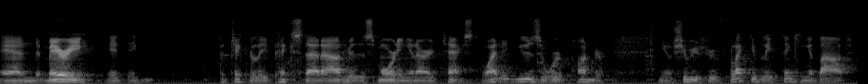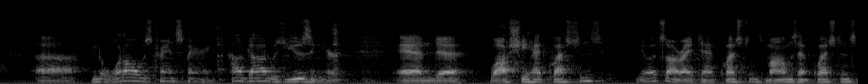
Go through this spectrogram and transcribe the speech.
and Mary, it, it particularly picks that out here this morning in our text. Why did it use the word ponder? You know, she was reflectively thinking about, uh, you know, what all was transpiring, how God was using her. And uh, while she had questions, you know, it's all right to have questions. Moms have questions.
